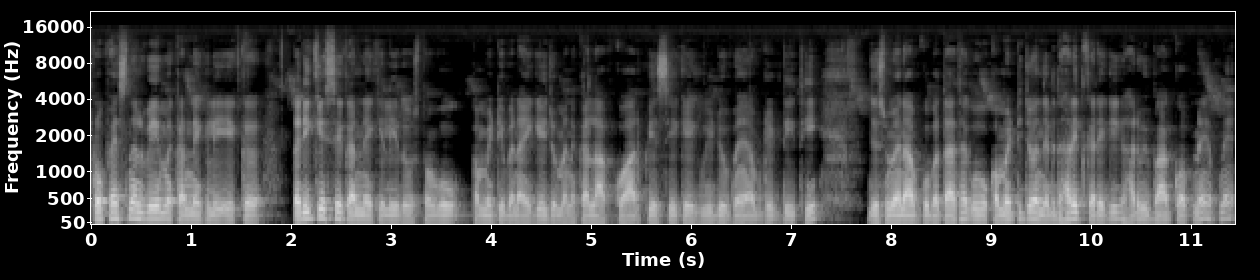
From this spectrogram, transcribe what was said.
प्रोफेशनल वे में करने के लिए, एक तरीके से करने के लिए दोस्तों, वो कमेटी बनाई गई, जो मैंने कल आपको आर पी एस सी के एक वीडियो में अपडेट दी थी। जिसमें मैंने आपको बताया था कि वो कमेटी जो है निर्धारित करेगी कि हर विभाग को अपने अपने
